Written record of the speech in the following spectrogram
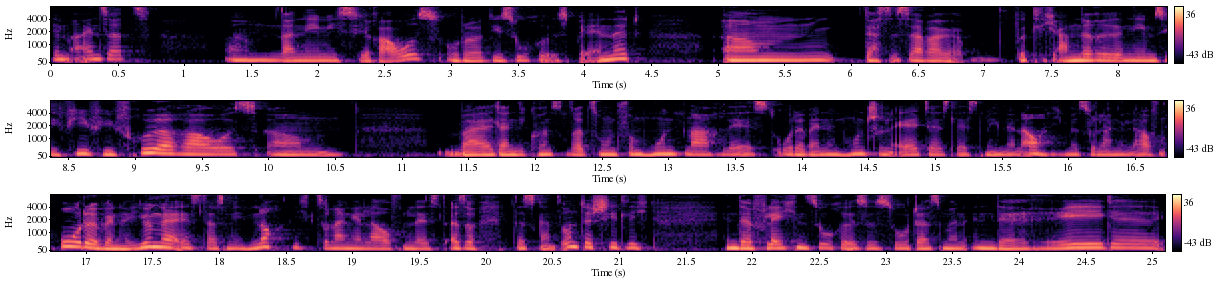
im Einsatz. Ähm, dann nehme ich sie raus oder die Suche ist beendet. Ähm, das ist aber wirklich andere, nehmen sie viel, viel früher raus. Ähm, weil dann die Konzentration vom Hund nachlässt oder wenn ein Hund schon älter ist, lässt man ihn dann auch nicht mehr so lange laufen oder wenn er jünger ist, dass man ihn noch nicht so lange laufen lässt. Also das ist ganz unterschiedlich. In der Flächensuche ist es so, dass man in der Regel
